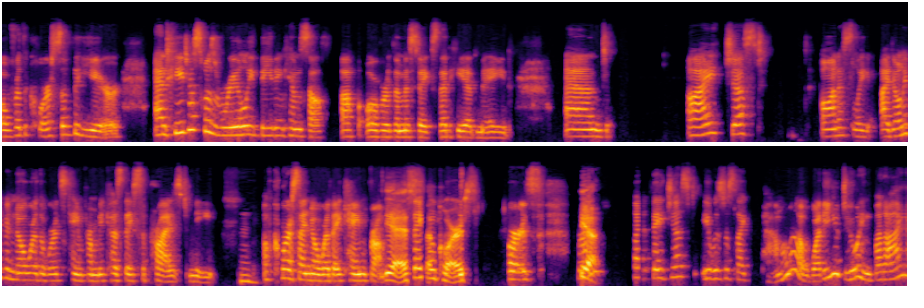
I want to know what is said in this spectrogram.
over the course of the year, and he just was really beating himself up over the mistakes that he had made. And I just honestly, I don't even know where the words came from because they surprised me. Hmm. Of course, I know where they came from. Yes, They- of course. Words, Yeah. But they just, it was just like, Pamela, what are you doing? But I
